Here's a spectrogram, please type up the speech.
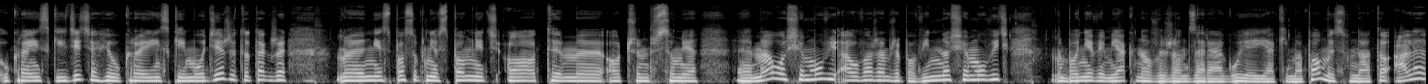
ukraińskich dzieciach i ukraińskiej młodzieży, to także nie sposób nie wspomnieć o tym, o czym w sumie mało się mówi, a uważam, że powinno się mówić, bo nie wiem, jak nowy rząd zareaguje i jaki ma pomysł na to, ale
